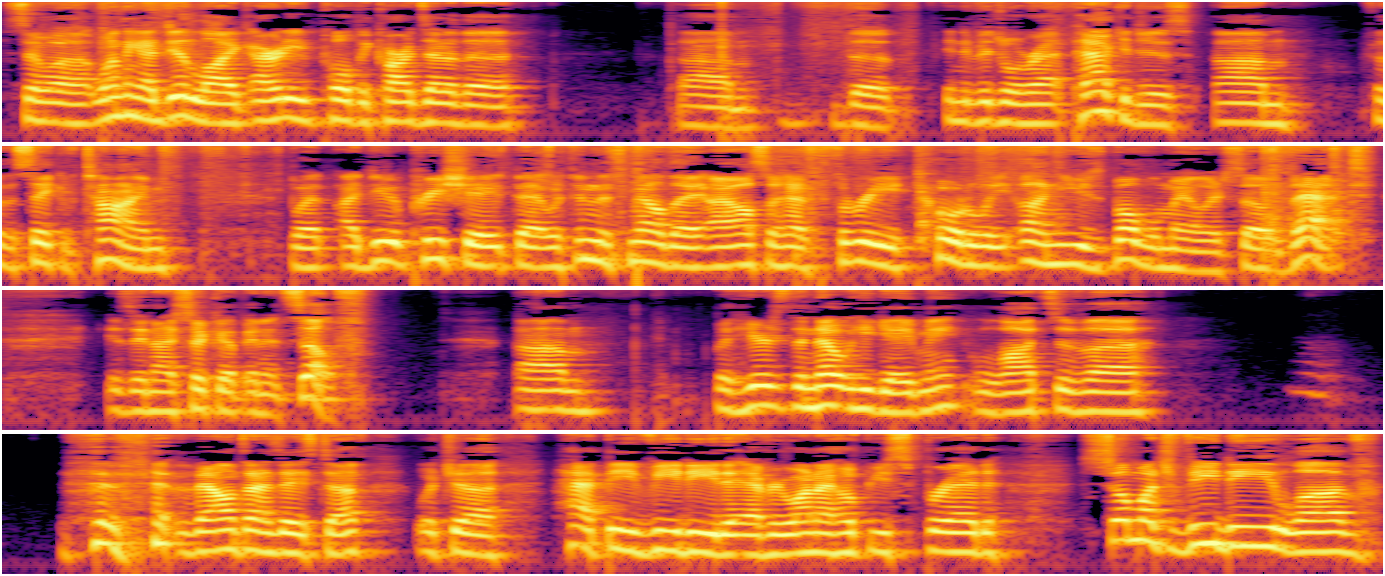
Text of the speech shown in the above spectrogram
So uh, one thing I did like, I already pulled the cards out of the um, the individual wrap packages um, for the sake of time. But I do appreciate that within this mail day, I also have three totally unused bubble mailers. So that is a nice hookup in itself. Um, but here's the note he gave me. Lots of uh, Valentine's Day stuff, which uh, happy VD to everyone. I hope you spread so much VD love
